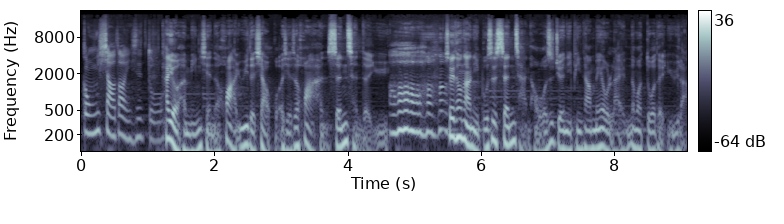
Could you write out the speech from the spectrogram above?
功效到底是多？它有很明显的化瘀的效果，而且是化很深层的瘀哦。所以通常你不是生产哈，我是觉得你平常没有来那么多的瘀啦。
